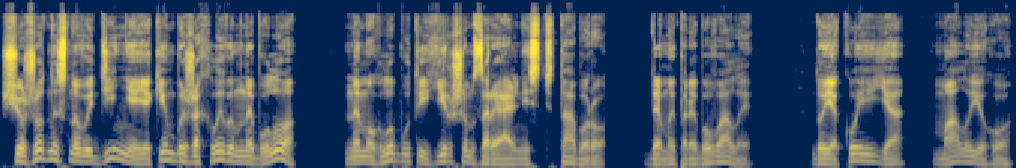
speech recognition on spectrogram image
що жодне сновидіння, яким би жахливим не було, не могло бути гіршим за реальність табору, де ми перебували, до якої я мало його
